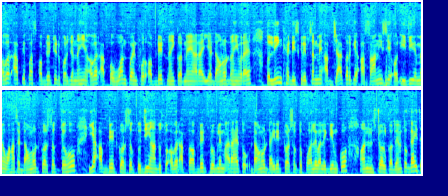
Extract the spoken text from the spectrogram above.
अगर आपके पास अपडेटेड वर्जन नहीं है, अगर आपको 1.4 अपडेट नहीं करने आ रहा है या डाउनलोड नहीं हो रहा है तो लिंक है डिस्क्रिप्शन में। आप जा करके आसानी से और ईजी वे में वहाँ से डाउनलोड कर सकते हो या अपडेट कर सकते हो। जी हाँ दोस्तों, अगर आपका अपडेट प्रॉब्लम आ रहा है तो डाउनलोड डायरेक्ट कर सकते हो पहले वाले गेम को अनइंस्टॉल कर देना। तो गाइज़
